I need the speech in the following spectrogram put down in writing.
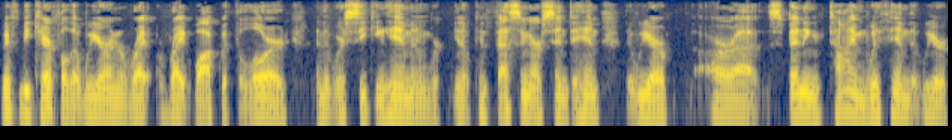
We have to be careful that we are in a right right walk with the Lord and that we're seeking him and we're you know confessing our sin to him that we are are uh, spending time with him that we are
